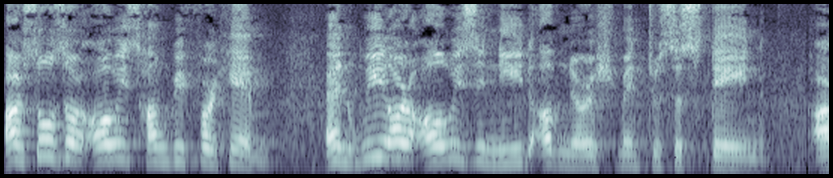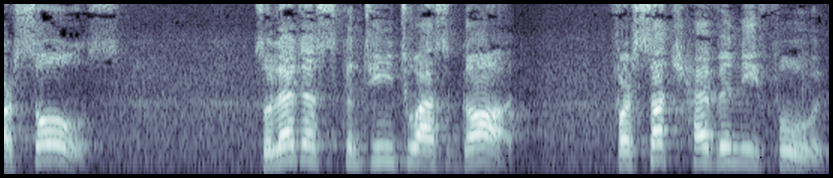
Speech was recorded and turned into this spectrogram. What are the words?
Our souls are always hungry for Him, and we are always in need of nourishment to sustain our souls. So let us continue to ask God for such heavenly food.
